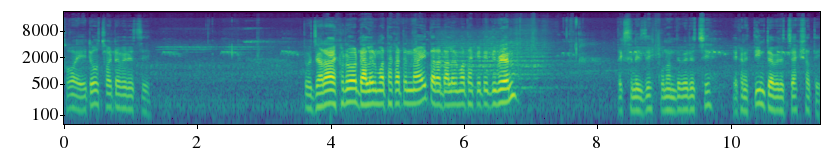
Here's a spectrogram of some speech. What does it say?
ছয়, এটাও ছয়টা বেড়েছে। তো যারা এখনও ডালের মাথা কাটেন নাই, তারা ডালের মাথা কেটে দিবেন। দেখছেন এই যে কোনন্দে বেরোচ্ছে। এখানে তিনটা বেরোচ্ছে একসাথে।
